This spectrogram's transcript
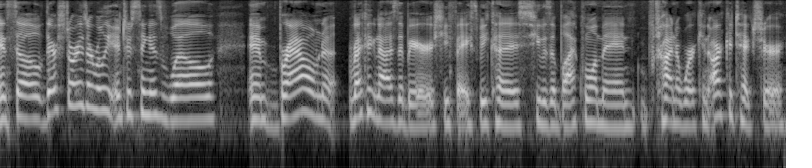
And so their stories are really interesting as well. And Brown recognized the barriers she faced because she was a black woman trying to work in architecture.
